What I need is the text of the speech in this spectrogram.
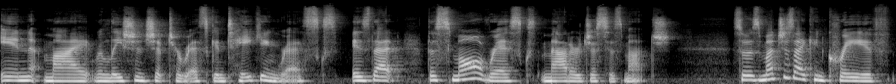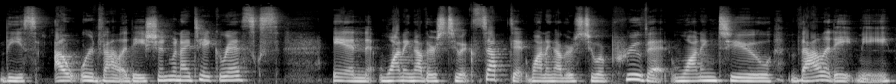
in my relationship to risk and taking risks is that the small risks matter just as much. So, as much as I can crave these outward validation when I take risks, in wanting others to accept it, wanting others to approve it, wanting to validate me,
